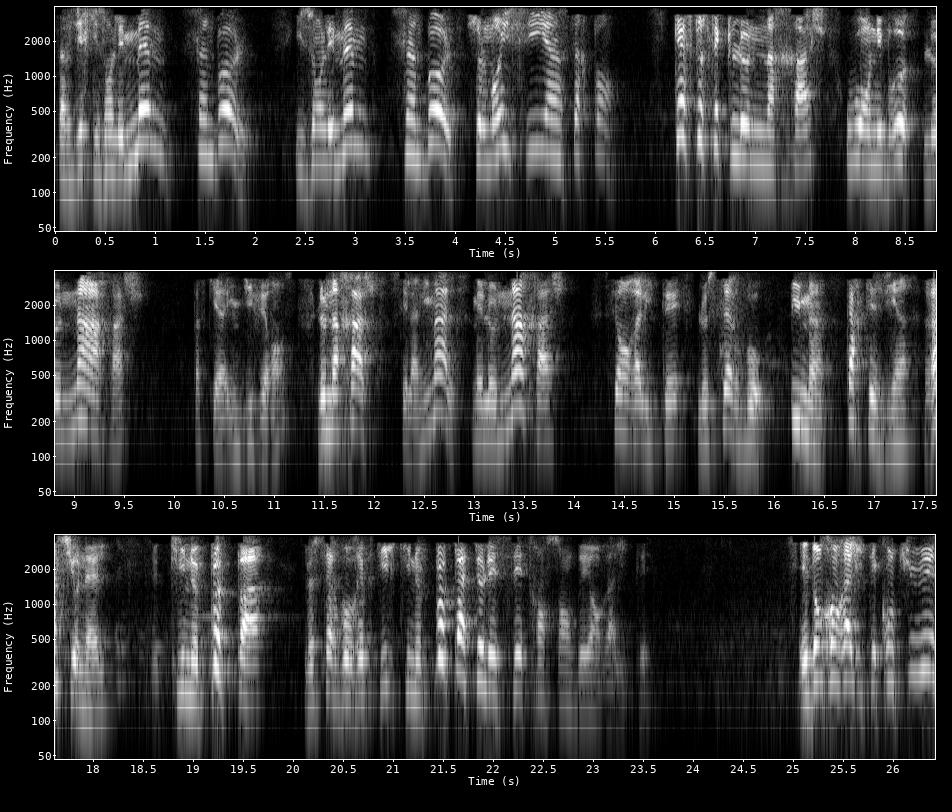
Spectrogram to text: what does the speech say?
Ça veut dire qu'ils ont les mêmes symboles. Ils ont les mêmes symboles. Seulement ici, il y a un serpent. Qu'est-ce que c'est que le nachash, ou en hébreu le nachash, parce qu'il y a une différence. Le nachash, c'est l'animal, mais le nachash, c'est en réalité le cerveau humain, cartésien, rationnel, qui ne peut pas, le cerveau reptile, qui ne peut pas te laisser transcender en réalité. Et donc en réalité, quand tu es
